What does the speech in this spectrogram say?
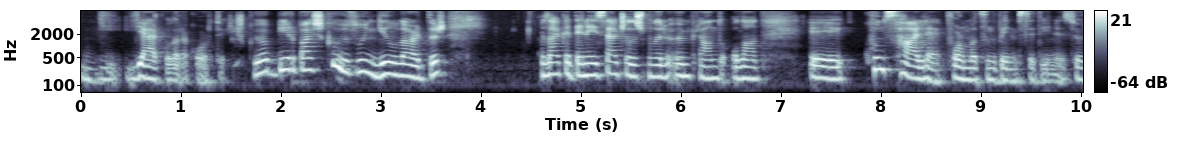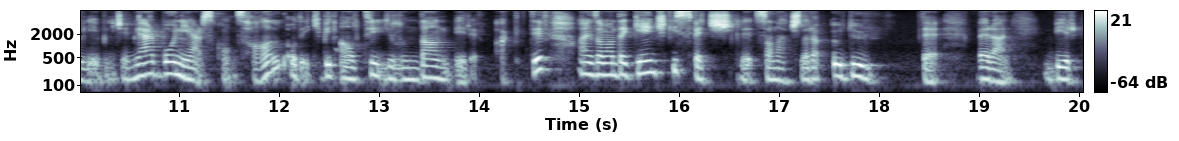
bir yer olarak ortaya çıkıyor. Bir başka uzun yıllardır özellikle deneysel çalışmaları ön planda olan e, Kunsthalle formatını benimsediğini söyleyebileceğim yer Bonniers Kunsthal. O da 2006 yılından beri aktif. Aynı zamanda genç İsveçli sanatçılara ödül de veren bir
